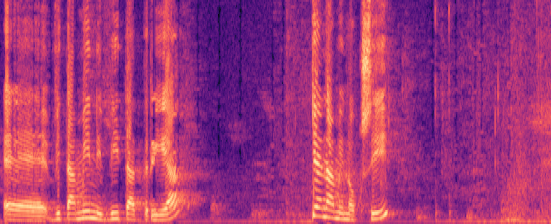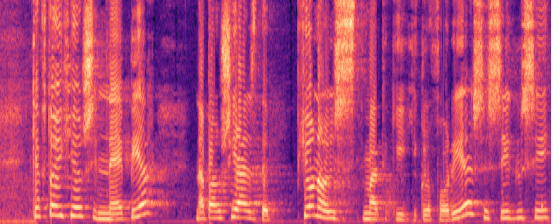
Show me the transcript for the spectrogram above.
ε, βιταμίνη Β3 και ένα μινοξί. Και αυτό είχε ως συνέπεια να παρουσιάζεται πιο νωρίς συστηματική κυκλοφορία σε σύγκριση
